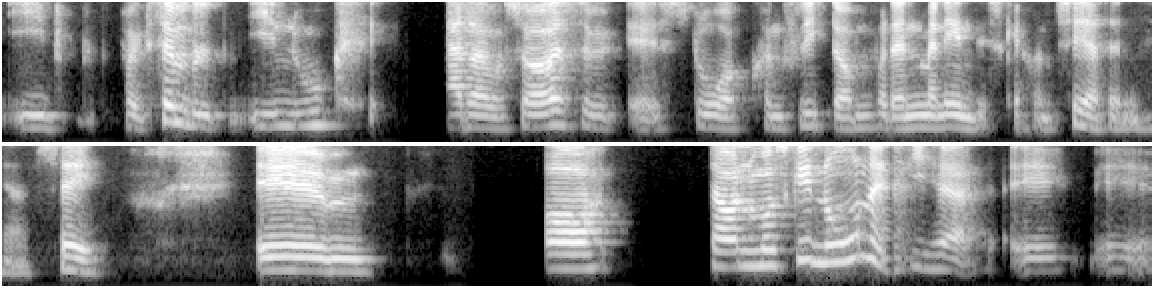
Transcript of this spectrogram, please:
i, for eksempel i Nuuk, er der jo så også øh, stor konflikt om, hvordan man egentlig skal håndtere den her sag. Øhm, og der er måske nogle af de her øh, øh,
